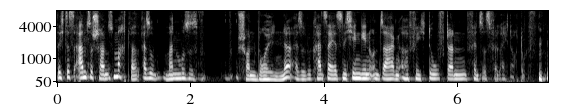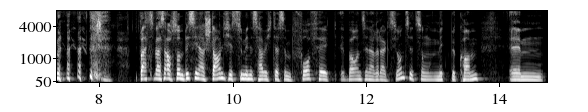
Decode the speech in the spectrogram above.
sich das anzuschauen. Das macht was. Also man muss es schon wollen. Ne? Also du kannst da jetzt nicht hingehen und sagen, ah, finde ich doof, dann findest du es vielleicht auch doof. was, was auch so ein bisschen erstaunlich ist, zumindest habe ich das im Vorfeld bei uns in der Redaktionssitzung mitbekommen, ähm,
